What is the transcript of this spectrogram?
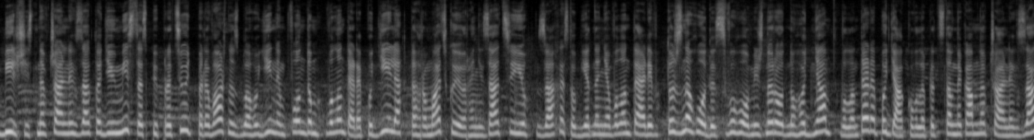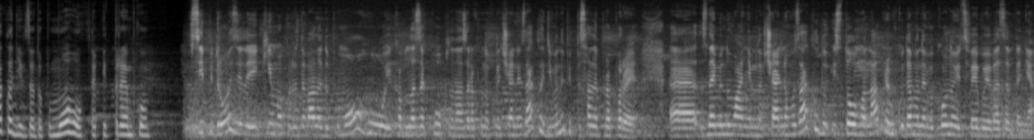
Більшість навчальних закладів міста співпрацюють переважно з благодійним фондом Волонтери Поділля та громадською організацією Захист об'єднання волонтерів. Тож з нагоди свого міжнародного дня волонтери подякували представникам навчальних закладів за допомогу та підтримку. Всі підрозділи, яким ми передавали допомогу, яка була закуплена за рахунок навчальних закладів, вони підписали прапори е, з найменуванням навчального закладу і з того напрямку, де вони виконують своє бойове завдання.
